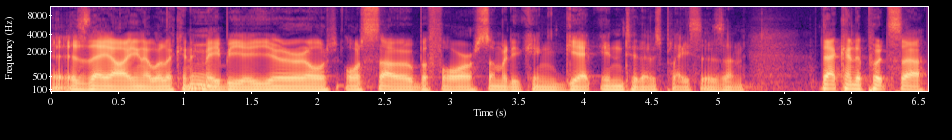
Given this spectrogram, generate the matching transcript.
as they are. You know, we're looking at Mm. maybe a year or, or so before somebody can get into those places. And that kind of puts a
